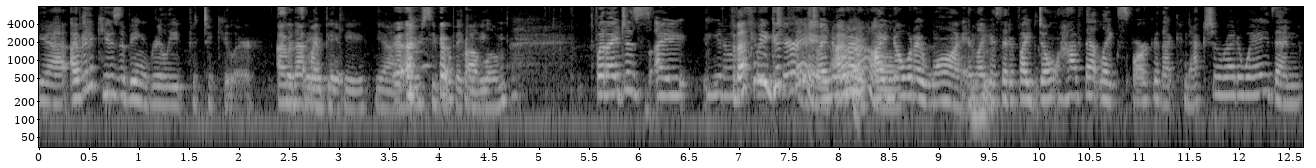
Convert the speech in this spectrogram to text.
yeah, I've been accused of being really particular. I so that might picky. be Yeah, you're super picky. problem. But I just I you know But that can be a good cherish. thing. I know, I what don't I, I know. know what I want, and like I Mhm. said, if I don't have that like spark or that connection right away, then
